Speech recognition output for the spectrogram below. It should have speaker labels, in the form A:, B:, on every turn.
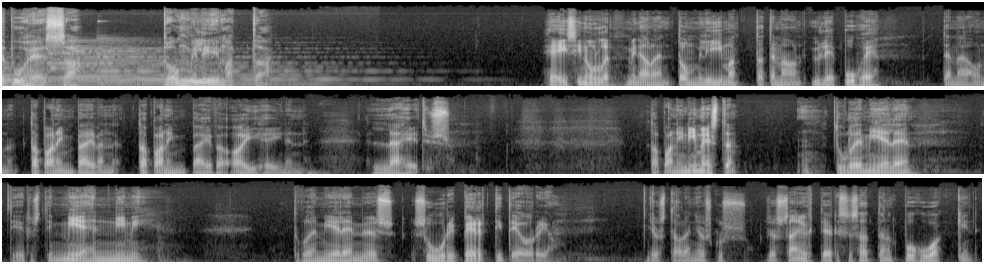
A: Ylepuheessa Tommi Liimatta.
B: Hei sinulle, minä olen Tommi Liimatta, tämä on Yle Puhe. Tämä on Tapaninpäivän Tapaninpäivä-aiheinen lähetys. Tapani nimestä tulee mieleen tietysti miehen nimi. Tulee mieleen myös suuri Pertti-teoria, josta olen joskus jossain yhteydessä saattanut puhuakin.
